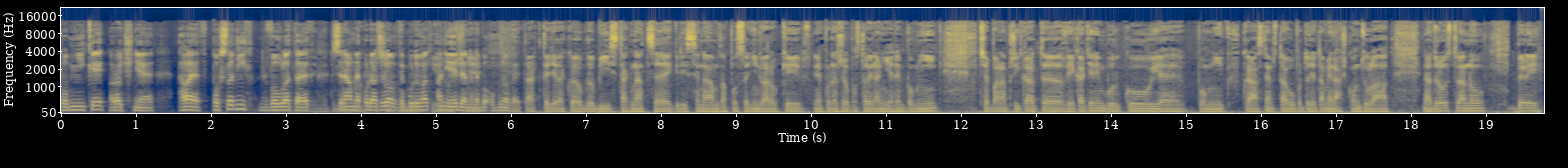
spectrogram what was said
pomníky ročně ale v posledních dvou letech se nám nepodařilo vybudovat ani jeden nebo obnovit. Tak teď je takové období stagnace, kdy se nám za poslední dva roky nepodařilo postavit ani jeden pomník. Třeba například eh, v Jekaterinburku je pomník v krásném stavu, protože tam je náš konzulát. Na druhou stranu byly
